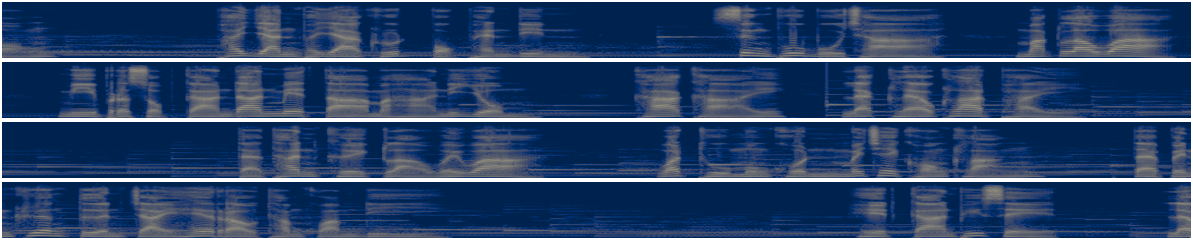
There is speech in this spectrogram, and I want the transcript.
2562 พยันพญาครุฑปกแผ่นดิน ซึ่งผู้บูชามักเล่าว่ามีประสบการณ์ด้านเมตตามหานิยม ค้าขายและแคล้วคลาดภัย แต่ท่านเคยกล่าวไว้ว่า วัตถุมงคลไม่ใช่ของขลัง แต่เป็นเครื่องเตือนใจให้เราทำความดี เหตุการณ์พิเศษ และ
